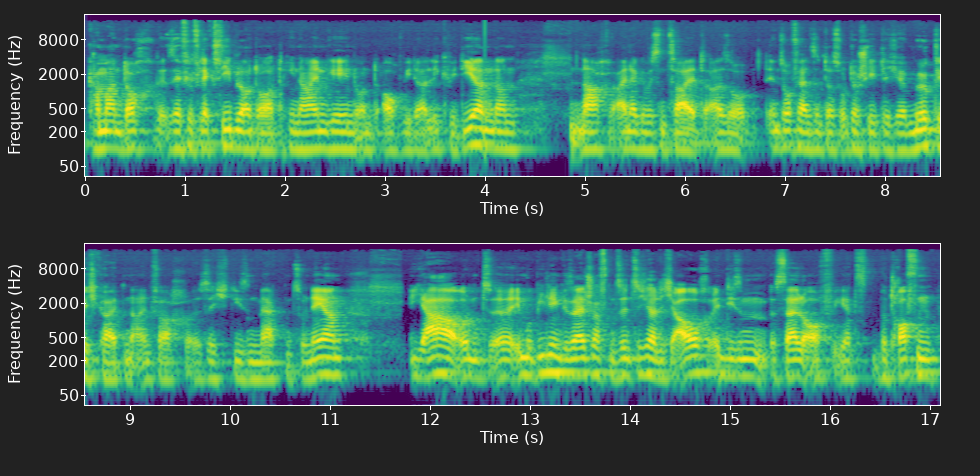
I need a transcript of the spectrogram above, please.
kann man doch sehr viel flexibler dort hineingehen und auch wieder liquidieren dann nach einer gewissen Zeit. Also insofern sind das unterschiedliche Möglichkeiten, einfach sich diesen Märkten zu nähern. Ja, und äh, Immobiliengesellschaften sind sicherlich auch in diesem Sell-off jetzt betroffen.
